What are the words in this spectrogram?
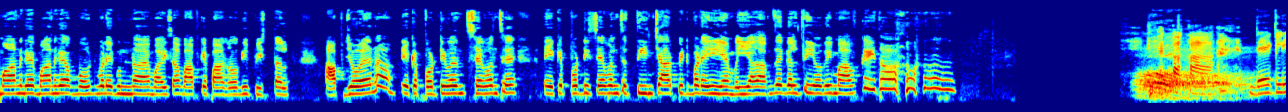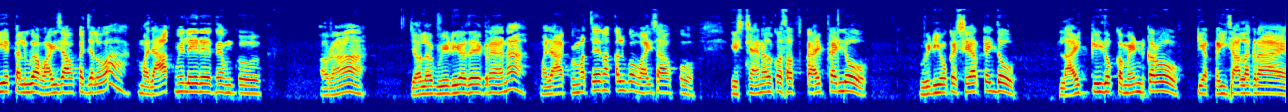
मान गए मान गए आप बहुत बड़े गुंडा है भाई साहब, आपके पास होगी पिस्तल। आप जो है ना एक फोर्टी वन सेवन से एक फोर्टी सेवन से तीन चार फीट बड़े ही हैं भैया, आपसे गलती हो गई, माफ़ कही तो। देख लिए कलुआ भाई साहब का जलवा, मज़ाक में ले रहे थे हमको। और हाँ जो लोग वीडियो देख रहे हैं ना, मज़ाक में मत लेना कलुआ भाई साहब को। इस चैनल को सब्सक्राइब कर लो, वीडियो को शेयर कर दो। लाइक कीजो कमेंट करो, कि कैसा लग रहा है।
